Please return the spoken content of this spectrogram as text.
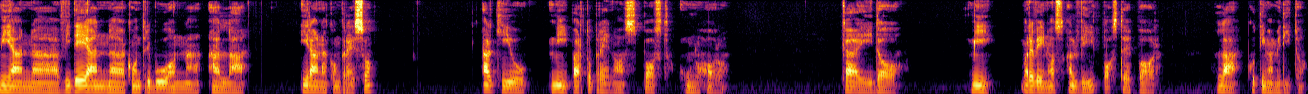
mian uh, videan uh, contribuon alla Irana Congresso, al ciu mi partoprenos post un horo. Kai do mi revenos al vi poste por la cutima medito.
